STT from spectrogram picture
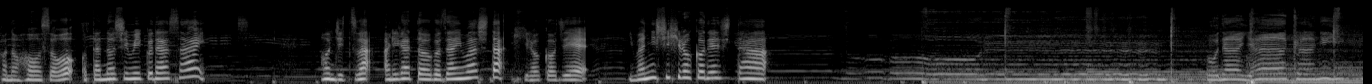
この放送をお楽しみください。本日はありがとうございました。ひろこ J 今西ひろこでした穏やかに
